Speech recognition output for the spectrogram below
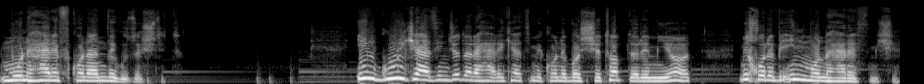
منحرف کننده گذاشتید. این گویی که از اینجا داره حرکت می‌کنه با شتاب داره میاد می‌خوره به این منحرف میشه.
